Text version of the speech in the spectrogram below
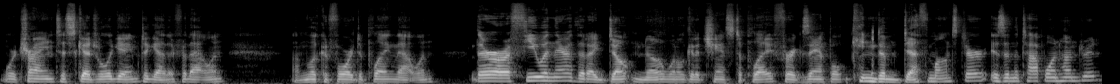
We're trying to schedule a game together for that one. I'm looking forward to playing that one. There are a few in there that I don't know when I'll get a chance to play. For example, Kingdom Death Monster is in the top 100,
